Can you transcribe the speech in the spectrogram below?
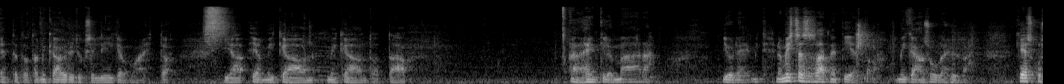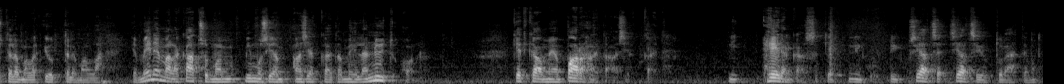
että tota, mikä on yrityksen liikevaihto ja, ja mikä on, mikä on tota, henkilömäärä, you name it. No mistä sä saat ne tietoa, mikä on sulle hyvä? Keskustelemalla, juttelemalla ja menemällä katsomaan, millaisia asiakkaita meillä nyt on. Ketkä on meidän parhaita asiakkaita niin heidän kanssa, niin kuin, niin kuin sieltä, se, sieltä se juttu lähtee. Mutta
